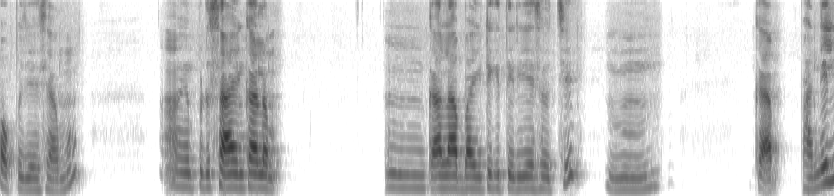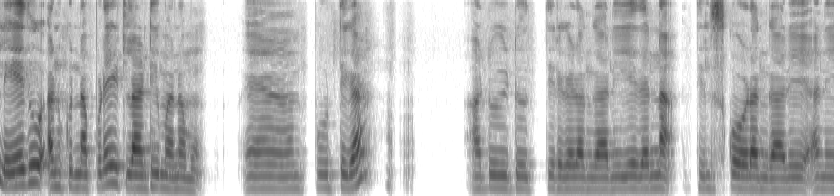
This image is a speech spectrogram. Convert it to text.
పప్పు చేసాము ఇప్పుడు సాయంకాలం అలా బయటికి తిరిగేసి వచ్చి పని లేదు అనుకున్నప్పుడే ఇట్లాంటివి మనము పూర్తిగా అటు ఇటు తిరగడం కానీ ఏదన్నా తెలుసుకోవడం కానీ అనే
